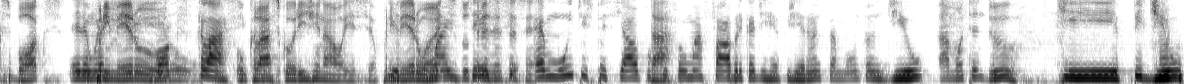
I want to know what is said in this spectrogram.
Xbox. Ele é um primeiro, Xbox clássico. O clássico original, esse. É o primeiro Isso, antes do esse 360. É muito especial porque Tá. foi uma fábrica de refrigerantes, a Mountain Dew, Ah, Mountain Dew. que pediu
